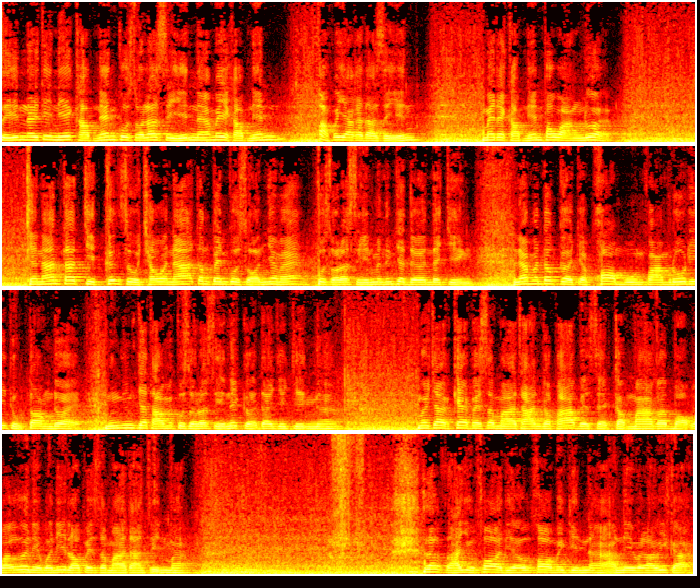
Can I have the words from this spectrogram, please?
ศีลในที่นี้ขับเน้นกุศลศีลนะไม่ขับเน้นอัพยากตาศีล ไม่ได้ขับเน้นผวังด้วย ฉะนั้นถ้าจิตขึ้นสู่ชาวนะต้องเป็นกุศลใช่ไหมกุศลศีลมันถึงจะเดินได้จริง แล้วมันต้องเกิดจากข้อมูลความรู้ที่ถูกต้องด้วย มึงถึงจะทำให้กุศลศีลให้เกิดได้จริงๆนะไม่ใช่แค่ไปสมาทานกับพระเบ็ดเสร็จกลับมาก็บอกว่าเออเนี่ยวันนี้เราไปสมาทานศีลมา รักษาอยู่ข้อเดียวข้อไม่กินอาหารในเวลาวิการ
